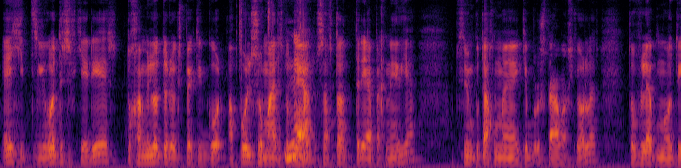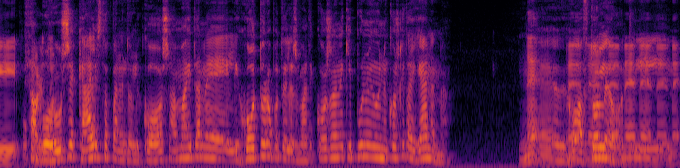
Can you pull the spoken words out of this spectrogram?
έχει τις λιγότερες ευκαιρίες, το χαμηλότερο expected goal από όλες τις ομάδες του ναι. σε αυτά τα τρία παιχνίδια. Από τη στιγμή που τα έχουμε και μπροστά μας κιόλας, το βλέπουμε ότι. Θα μπορούσε κάλλιστα ο Πανετολικός, άμα ήταν λιγότερο αποτελεσματικός, να είναι εκεί που είναι ο Ιωνικός και τα Γιάννενα. Ναι, ε, εγώ ναι, αυτό ναι, λέω. Ναι, ότι... ναι, ναι, ναι.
